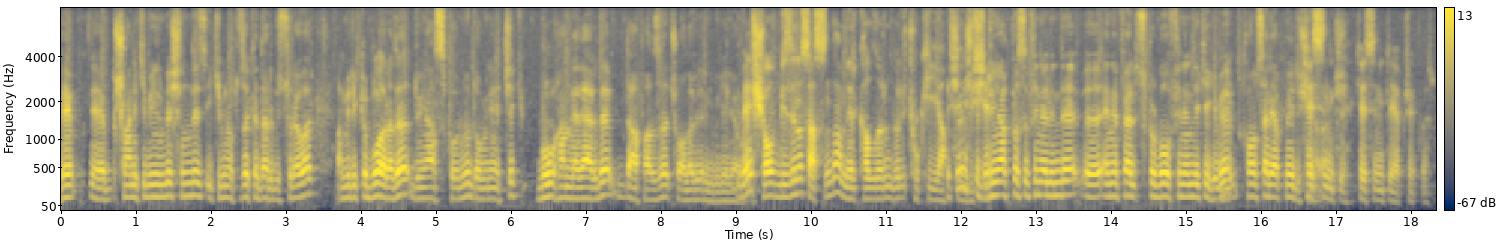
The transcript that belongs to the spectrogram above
Ve e, şu an 2025 yılındayız. 2030'a kadar bir süre var. Amerika bu arada dünya sporunu domine edecek. Bu hamlelerde daha fazla çoğalabilir gibi geliyor. bana. Ve show business aslında Amerikalıların böyle çok iyi E yaptığı Şey bir işte şey. Dünya Kupası finalinde e, NFL Super Bowl finalindeki gibi konser yapmayı düşünüyorlar. Kesinlikle, kesinlikle yapacaklar.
